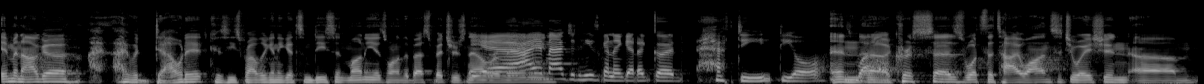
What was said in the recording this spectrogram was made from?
Imanaga. I, I would doubt it because he's probably going to get some decent money as one of the best pitchers now yeah, I imagine he's going to get a good hefty deal. as and well. uh, Chris says, "What's the Taijuan situation? Um,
